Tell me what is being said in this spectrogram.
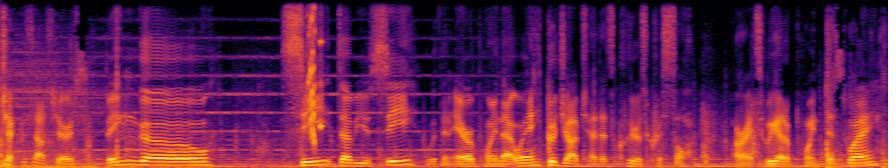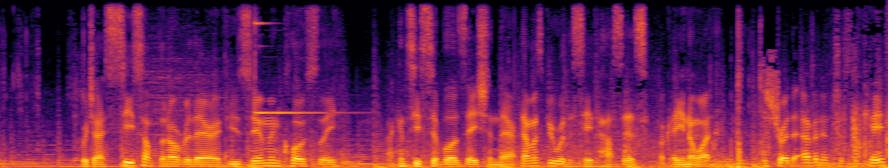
Check this out, Shares. Bingo. CWC with an arrow pointing that way. Good job, Chad, that's clear as crystal. All right, so we gotta point this way, which I see something over there. If you zoom in closely, I can see civilization there. That must be where the safe house is. Okay, you know what? Destroy the evidence just in case.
